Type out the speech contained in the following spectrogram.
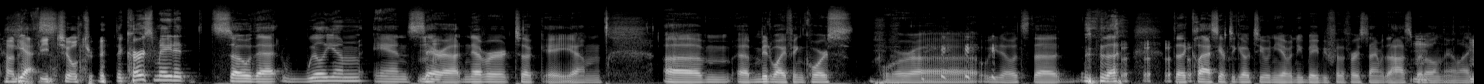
how to Yes. feed children. The curse made it so that William and Sarah never took a, um, um, a midwifing course, or uh, you know, it's the, the the class you have to go to when you have a new baby for the first time at the hospital, and they're like,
